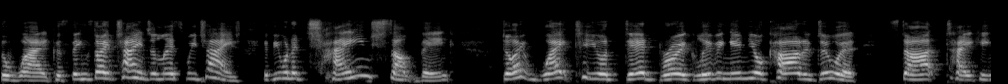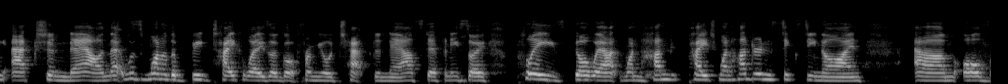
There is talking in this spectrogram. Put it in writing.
the way because things don't change unless we change. If you want to change something don't wait till you're dead broke living in your car to do it start taking action now. And that was one of the big takeaways I got from your chapter now, Stephanie. So please go out 100 page 169 um, of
